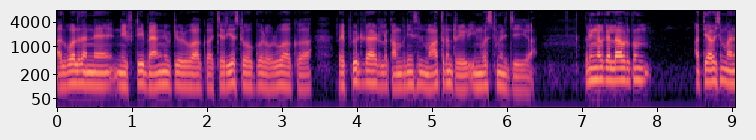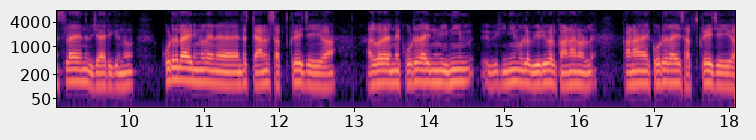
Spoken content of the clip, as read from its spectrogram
അതുപോലെ തന്നെ നിഫ്റ്റി ബാങ്ക് നിഫ്റ്റി ഒഴിവാക്കുക. ചെറിയ സ്റ്റോക്കുകൾ ഒഴിവാക്കുക. റെപ്യൂട്ടഡ് ആയിട്ടുള്ള കമ്പനീസിൽ മാത്രം ട്രേഡ് ഇൻവെസ്റ്റ്മെന്റ് ചെയ്യുക. അപ്പോൾ നിങ്ങൾക്ക് എല്ലാവർക്കും അത്യാവശ്യം മനസ്സിലായെന്ന് വിചാരിക്കുന്നു. കൂടുതലായി നിങ്ങൾ എന്റെ ചാനൽ സബ്സ്ക്രൈബ് ചെയ്യുക. അതുപോലെ തന്നെ കൂടുതലായി ഇനിയും ഇനിയുമുള്ള വീഡിയോകൾ കാണാനുള്ള കാണാനായി കൂടുതലായി സബ്സ്ക്രൈബ് ചെയ്യുക.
